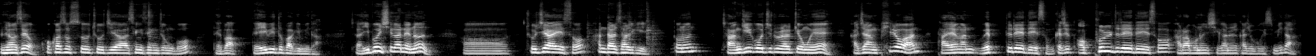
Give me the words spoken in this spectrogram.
안녕하세요. 코카서스 조지아 생생정보 대박 데이비드 박입니다. 자, 이번 시간에는 어, 조지아에서 한 달 살기 또는 장기 거주를 할 경우에 가장 필요한 다양한 앱들에 대해서, 그러니까 즉 어플들에 대해서 알아보는 시간을 가져보겠습니다.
